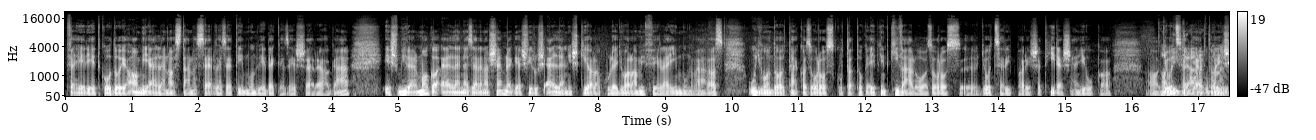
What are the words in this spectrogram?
fehérjét kódolja, ami ellen aztán a szervezet immunvédekezéssel reagál, és mivel maga ellen, ez ellen a semleges vírus ellen is kialakul egy valamiféle immunválasz, úgy gondolták az orosz kutatók, egyébként kiváló az orosz gyógyszeripar, és hát híresen jók a, a gyógyszergyártó is.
